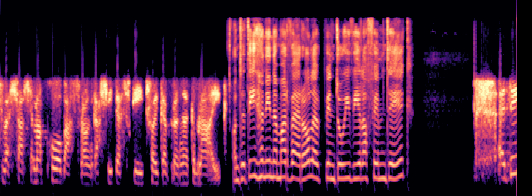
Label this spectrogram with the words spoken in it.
sefyllfa lle mae pob athro yn gallu dysgu trwy gyfrwng y Gymraeg. Ond ydy hynny'n ymarferol erbyn 2050? ydy,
